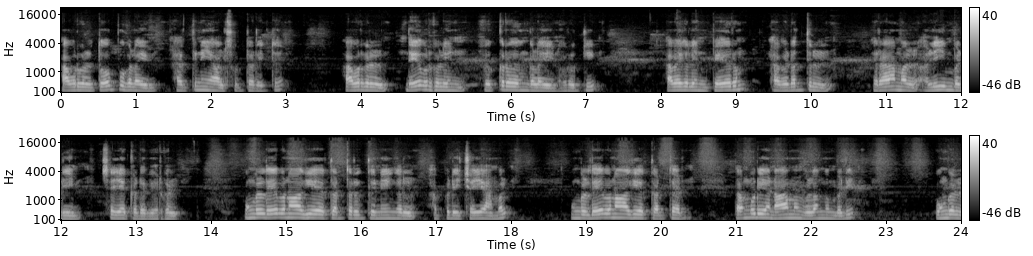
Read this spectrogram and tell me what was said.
அவர்கள் தோப்புகளை அக்னியால் சுட்டரித்து அவர்கள் தேவர்களின் விக்கிரகங்களை நொறுக்கி அவைகளின் பேரும் அவ்விடத்தில் இராமல் அழியும்படி செய்ய கடவீர்கள் உங்கள் தேவனாகிய கர்த்தருக்கு நீங்கள் அப்படி செய்யாமல் உங்கள் தேவனாகிய கர்த்தர் தம்முடைய நாமம் விளங்கும்படி உங்கள்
